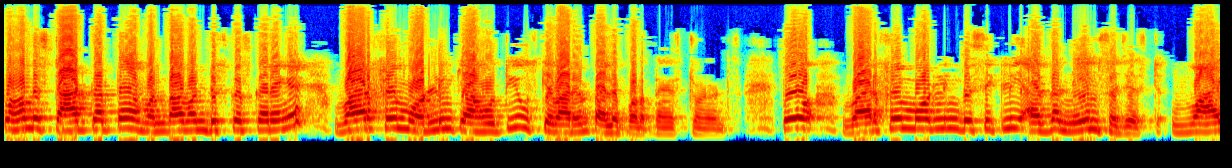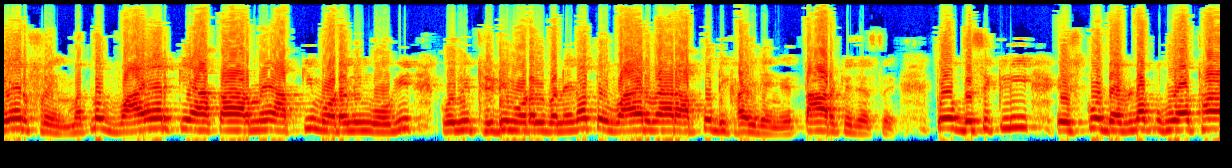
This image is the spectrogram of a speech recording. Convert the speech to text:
तो हम स्टार्ट करते हैं वन बाय वन डिस्कस करेंगे वायर फ्रेम मॉडलिंग क्या होती है, उसके बारे में पहले पढ़ते हैं स्टूडेंट्स तो wire frame modelling basically as the name suggest based wire frame मतलब वायर के आकार में आपकी मॉडलिंग होगी, कोई भी थ्री मॉडल बनेगा तो वायर वायर आपको दिखाई देंगे, तार के जैसे। तो बेसिकली इसको डेवलप हुआ था,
